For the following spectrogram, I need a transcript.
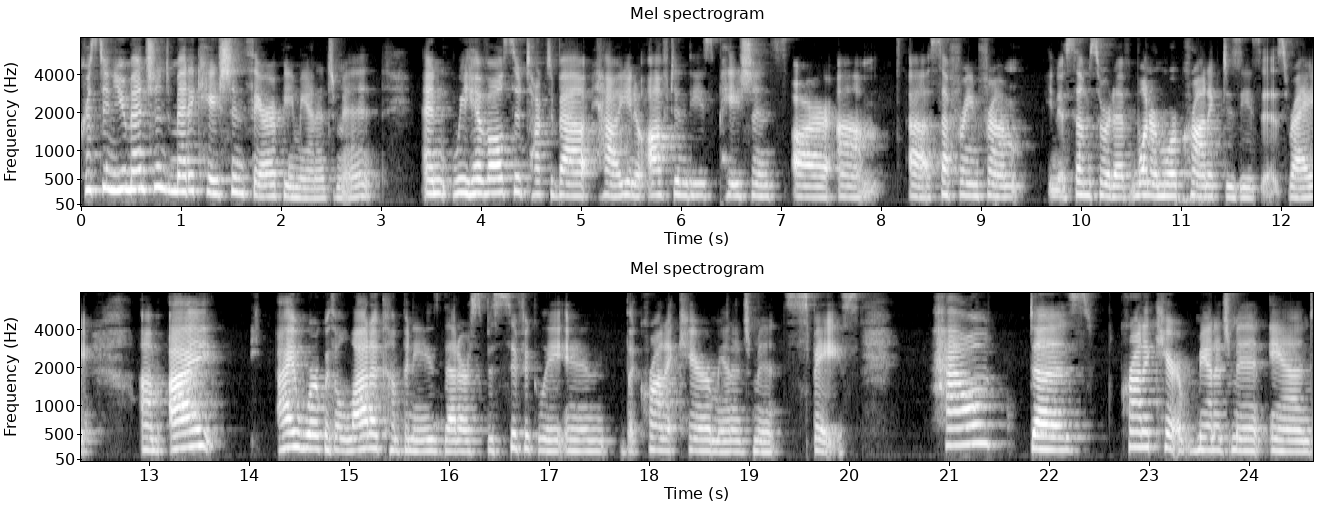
Kristen, you mentioned medication therapy management, and we have also talked about how you know often these patients are um, uh, suffering from you know some sort of one or more chronic diseases, right? Um, I I work with a lot of companies that are specifically in the chronic care management space. How does chronic care management and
